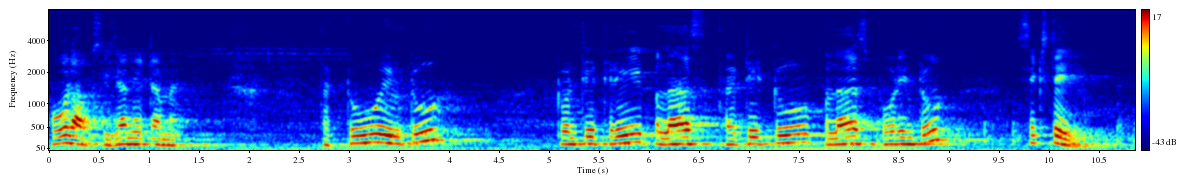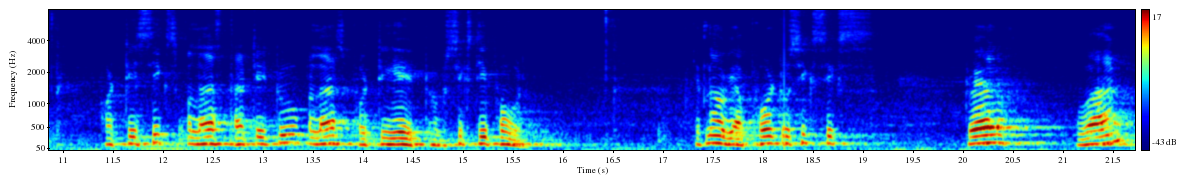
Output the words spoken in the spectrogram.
फोर ऑक्सीजन एटम है। तो two into twenty three plus thirty two plus four into sixteen. Forty six plus thirty two plus forty eight sixty four. कितना हो गया? Four two six six. Twelve one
